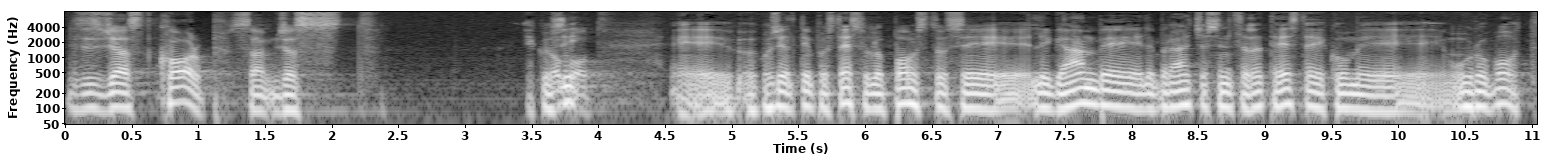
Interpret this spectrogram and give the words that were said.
This is just corp, some just E così, robot. e così al tempo stesso l'opposto, se le gambe e le braccia senza la testa è come un robot.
